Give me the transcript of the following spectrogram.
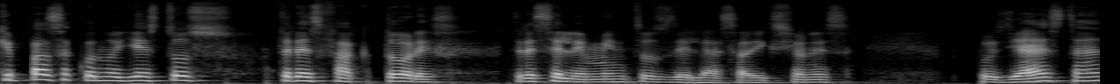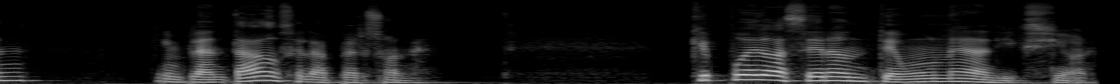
¿qué pasa cuando ya estos tres factores, tres elementos de las adicciones, pues ya están implantados en la persona? ¿Qué puedo hacer ante una adicción?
